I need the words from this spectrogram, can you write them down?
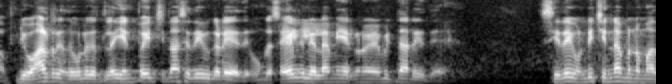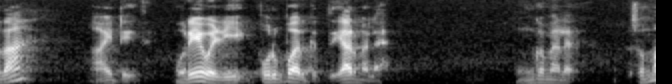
அப்படி வாழ்கிற இந்த உலகத்தில் என் பயிற்சி தான் சிதைவு கிடையாது. உங்கள் செயல்கள் எல்லாமே ஏற்கனவே எப்படி தான் இருக்குது. சிதை உண்டு சின்ன பின்னமாக தான் ஆயிட்டு இருக்குது. ஒரே வழி பொறுப்பாக இருக்குது யார் மேலே? உங்கள் மேலே. சும்மா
